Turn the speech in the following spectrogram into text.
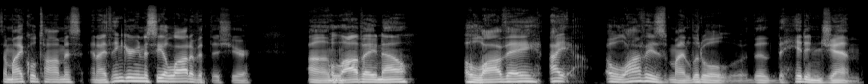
to Michael Thomas, and I think you're going to see a lot of it this year. Um, Olave now. Olave, I Olave is my little the the hidden gem.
